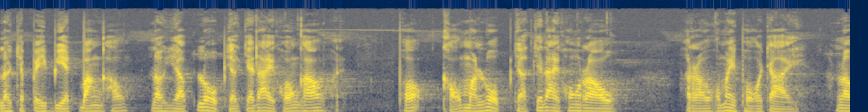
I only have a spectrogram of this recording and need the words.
เราจะไปเบียดบังเขา เราอยากโลภอยากจะได้ของเขา เพราะเขามาโลภอยากจะได้ของเรา เราก็ไม่พอใจ เรา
